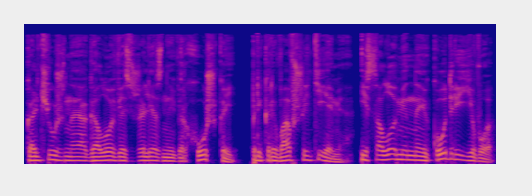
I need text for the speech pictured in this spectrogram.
кольчужное оголовье с железной верхушкой, прикрывавшей темя, и соломенные кудри его,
